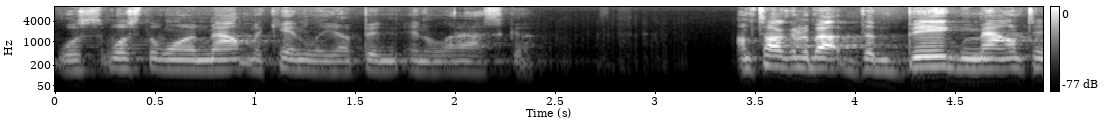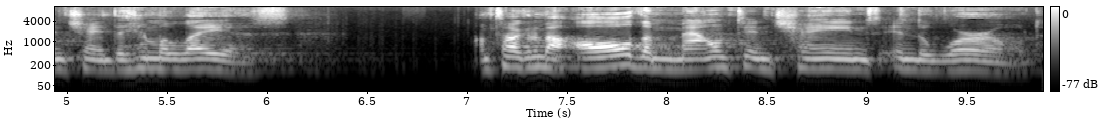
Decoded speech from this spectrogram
what's, what's the one, Mount McKinley up in, in Alaska. I'm talking about the big mountain chain, the Himalayas. I'm talking about all the mountain chains in the world.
